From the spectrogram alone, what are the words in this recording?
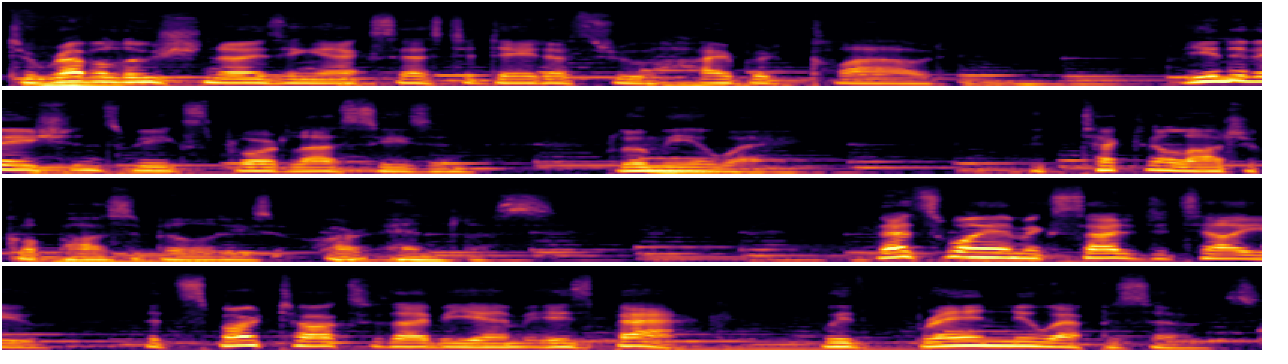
to revolutionizing access to data through hybrid cloud, the innovations we explored last season blew me away. The technological possibilities are endless. That's why I'm excited to tell you that Smart Talks with IBM is back with brand new episodes.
